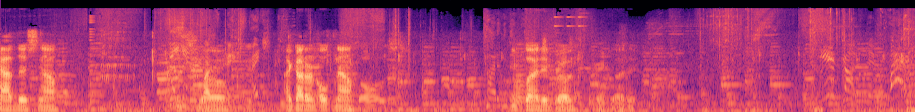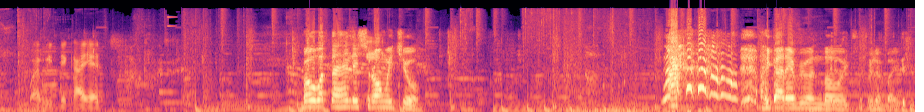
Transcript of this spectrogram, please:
have this now. My Yo. ping is I got an ult now. You planted, bro. You planted. Why we the quiet? Bro, what the hell is wrong with you? I got everyone low except for the Viper.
